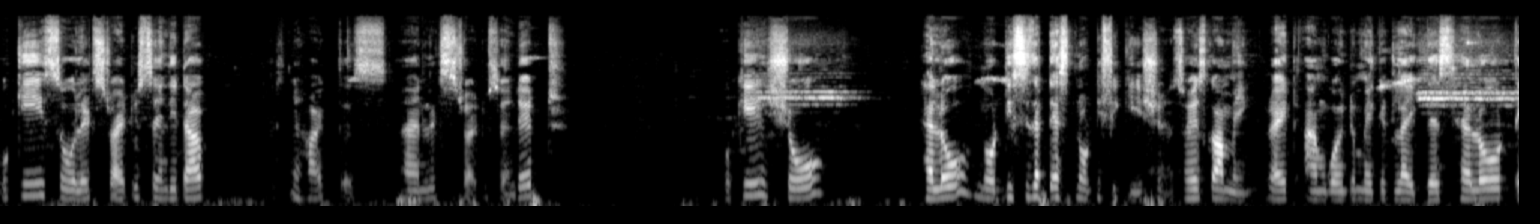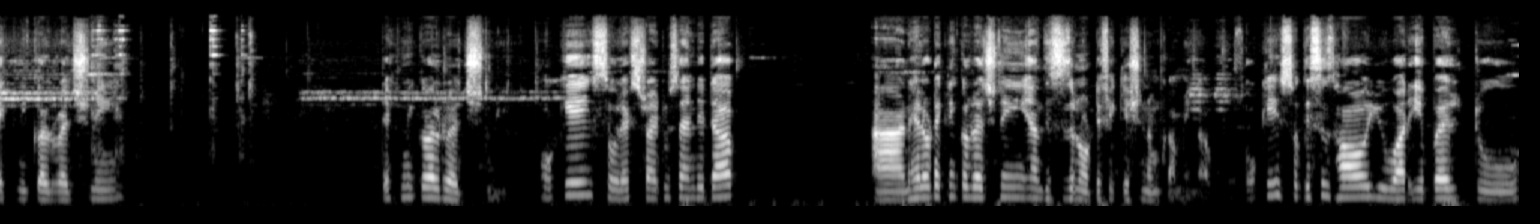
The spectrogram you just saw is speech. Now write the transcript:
Okay so let's try to send it up. Let me hide this and let's try to send it. Okay show hello no this is a test notification. So it's coming right? I'm going to make it like this. Hello technical rajni. Technical rajni. Okay so let's try to send it up. And hello technical Rajni and this is a notification I'm coming up okay so this is how you are able to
